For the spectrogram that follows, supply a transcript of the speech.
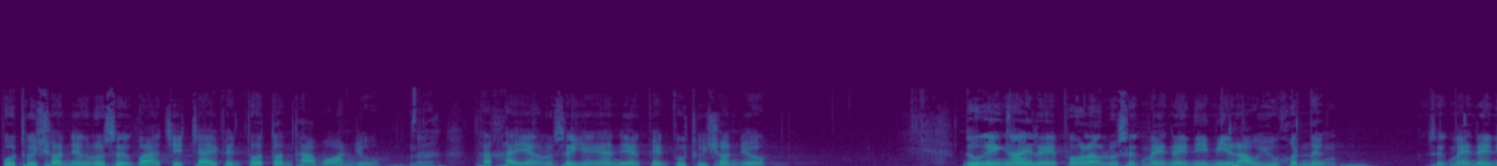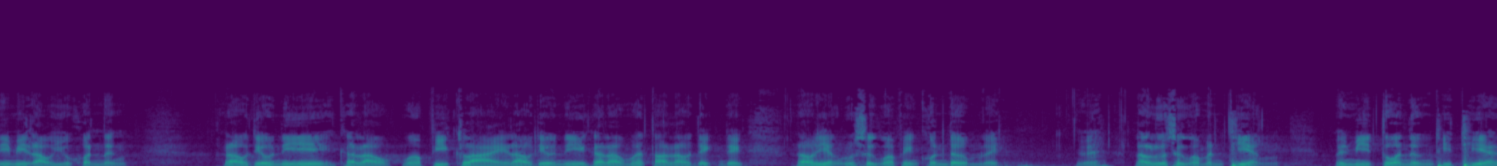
ปุถุชนยังรู้สึกว่าจิตใจเป็นตัวตนถาวรอยู่นะถ้าใครยังรู้สึกอย่างนั้นยังเป็นปุถุชนอยู่ ดูง่าย ๆ เลย พวกเรารู้สึกไหมในนี้มีเราอยู่คนหนึ่งรู้สึกไหมในนี้มีเราอยู่คนหนึ่ง เราเดี๋ยวนี้กับเราเมื่อปีกลาย เราเดี๋ยวนี้กับเราเมื่อตอนเราเด็กๆ เรายังรู้สึกว่าเป็นคนเดิมเลยไหมเรารู้สึกว่ามันเที่ยงมันมีตัวหนึ่งที่เที่ยง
